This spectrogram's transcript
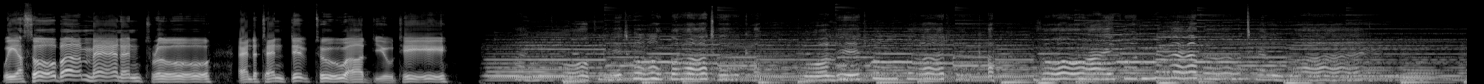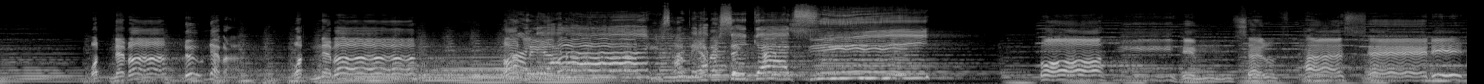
We are sober men and true, and attentive to our duty. I poor little buttercup, poor little buttercup, though I could never tell why. What never, no, never. What never, hardly ever, he's hardly ever sick at sea. For he himself has said it,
